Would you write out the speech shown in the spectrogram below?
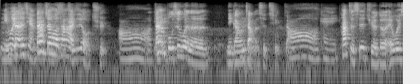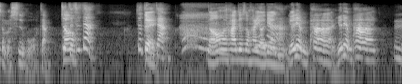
因为之前发但最后他还是有去，哦但不是为了你刚刚讲的事情这样，哦，OK，他只是觉得，哎，为什么是我这样？就只是这样，就只是这样，然后他就说他有点有点怕，有点怕嗯，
